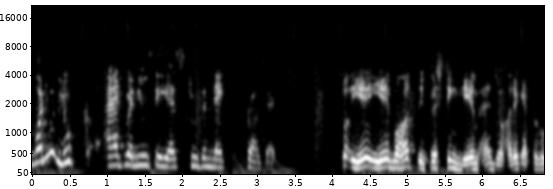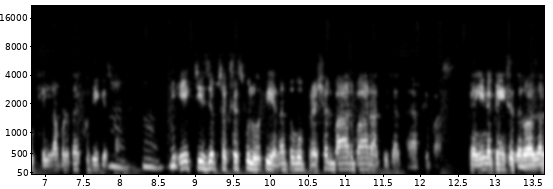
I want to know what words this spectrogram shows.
what do you look at when you say yes to the next project तो ये ये बहुत इंटरेस्टिंग गेम है जो हर एक एक्टर को खेलना पड़ता है खुद ही के साथ। हुँ, कि एक चीज़ जब सक्सेसफुल होती है ना तो वो प्रेशर बार बार आते जाता है आपके पास। कहीं ना कहीं से दरवाज़ा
